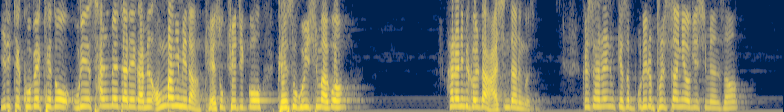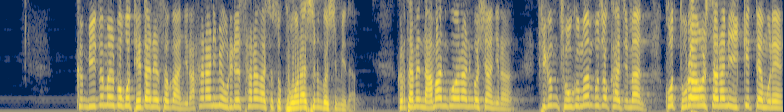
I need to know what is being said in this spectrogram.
이렇게 고백해도 우리의 삶의 자리에 가면 엉망입니다. 계속 죄 짓고 계속 의심하고 하나님이 그걸 다 아신다는 거죠. 그래서 하나님께서 우리를 불쌍히 여기시면서 그 믿음을 보고 대단해서가 아니라 하나님이 우리를 사랑하셔서 구원하시는 것입니다. 그렇다면 나만 구원하는 것이 아니라 지금 조금은 부족하지만 곧 돌아올 사람이 있기 때문에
